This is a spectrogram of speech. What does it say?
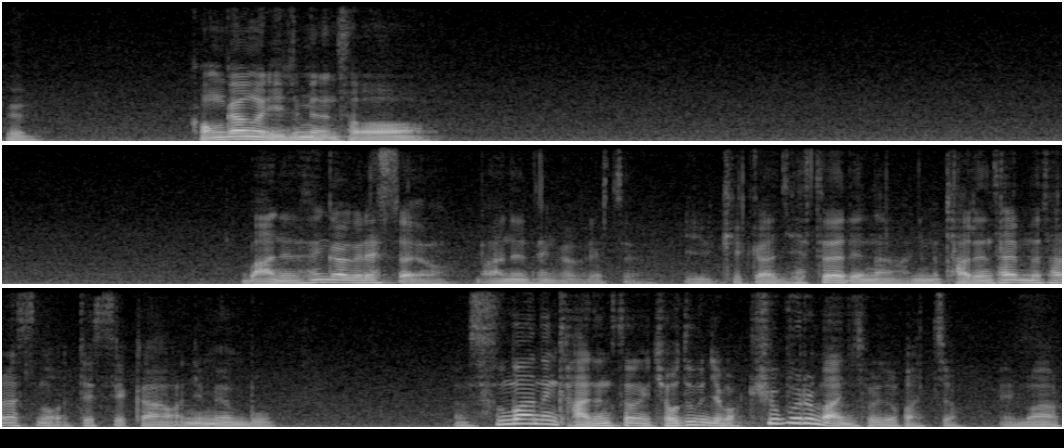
그 건강을 잃으면서 많은 생각을 했어요. 많은 생각을 했어요. 이렇게까지 했어야 되나? 아니면 다른 삶을 살았으면 어땠을까? 아니면 뭐 수많은 가능성이 저도 이제 막 큐브를 많이 돌려봤죠. 예, 막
